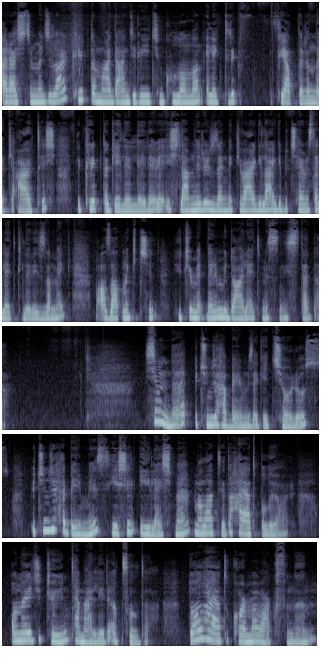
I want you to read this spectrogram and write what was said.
araştırmacılar kripto madenciliği için kullanılan elektrik fiyatlarındaki artış ve kripto gelirleri ve işlemleri üzerindeki vergiler gibi çevresel etkileri izlemek ve azaltmak için hükümetlerin müdahale etmesini istedi. Şimdi üçüncü haberimize geçiyoruz. Üçüncü haberimiz yeşil iyileşme Malatya'da hayat buluyor. Onarıcı köyün temelleri atıldı. Doğal Hayatı Koruma Vakfı'nın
